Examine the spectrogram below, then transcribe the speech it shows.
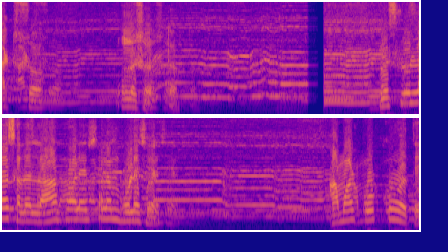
আটশো উনসত্তর। রসুল্লাহ বলেছেন, আমার পক্ষ হতে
